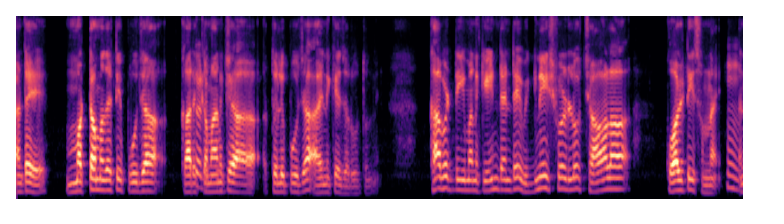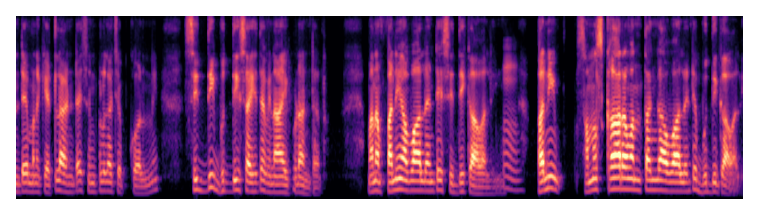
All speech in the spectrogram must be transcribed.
అంటే మొట్టమొదటి పూజ కార్యక్రమానికి తొలి పూజ ఆయనకే జరుగుతుంది. కాబట్టి మనకి ఏంటంటే విఘ్నేశ్వరులో చాలా క్వాలిటీస్ ఉన్నాయి. అంటే మనకి ఎట్లా అంటే సింపుల్గా చెప్పుకోవాలని సిద్ధి బుద్ధి సహిత వినాయకుడు అంటారు. మనం పని అవ్వాలంటే సిద్ధి కావాలి. పని సంస్కారవంతంగా అవ్వాలంటే బుద్ధి కావాలి.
